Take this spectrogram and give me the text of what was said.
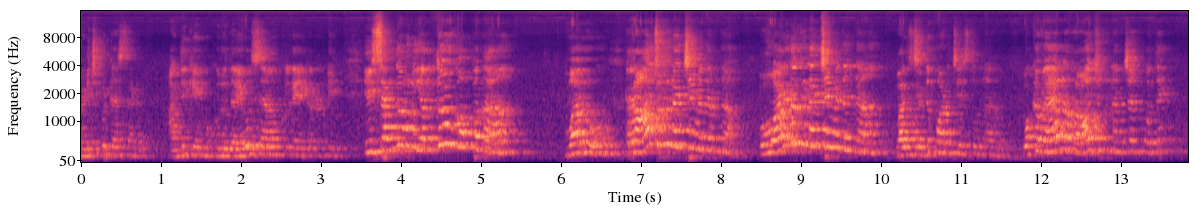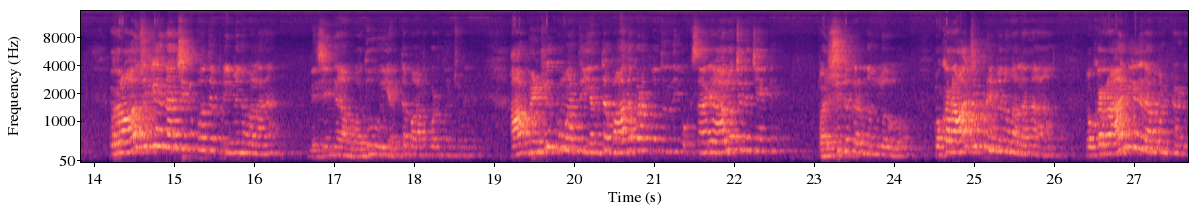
విడిచిపెట్టేస్తాడు. అందుకే ముగ్గురు దైవ సేవకులుగా ఇక్కడ నుండి ఈ సంఘమును ఎంతో గొప్పగా వారు రాజుకు నచ్చే విధంగా వరుడుకు నచ్చే విధంగా వారు సిద్ధపాటు చేస్తున్నారు. ఒకవేళ రాజుకు నచ్చకపోతే రాజుకే నచ్చకపోతే ప్రియమైన వలన నిజంగా వధువు ఎంత బాధపడుతుందో చూడండి. ఆ పెండ్లి కుమార్తె ఎంత బాధపడిపోతుంది ఒకసారి ఆలోచన చేయండి. పరిశుద్ధ గ్రంథంలో ఒక రాజు ప్రేమిన వలన ఒక రాణిని రమ్మంటాడు.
